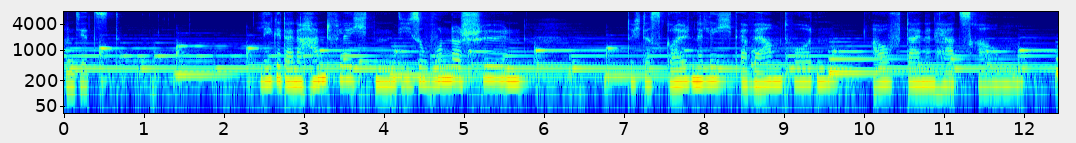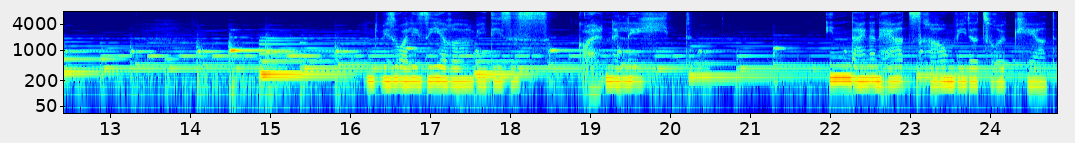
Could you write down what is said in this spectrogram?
Und jetzt lege deine Handflächen, die so wunderschön durch das goldene Licht erwärmt wurden, auf deinen Herzraum. visualisiere, wie dieses goldene Licht in deinen Herzraum wieder zurückkehrt.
